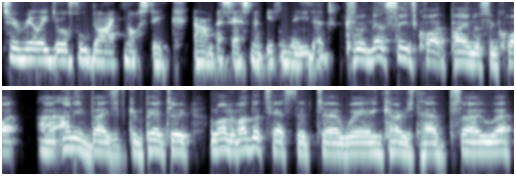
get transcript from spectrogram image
to really do a full diagnostic um, assessment if needed. I that seems quite painless and quite uh, uninvasive compared to a lot of other tests that uh, we're encouraged to have. So, uh,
